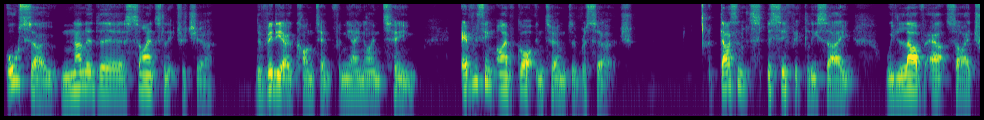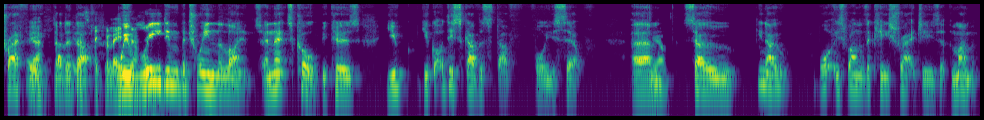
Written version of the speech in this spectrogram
also, none of the science literature, the video content from the A9 team, everything I've got in terms of research doesn't specifically say we love outside traffic, Yeah, da da da. We're reading between the lines, and that's cool because you you've got to discover stuff for yourself. Um, Yeah. So you know what is one of the key strategies at the moment?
